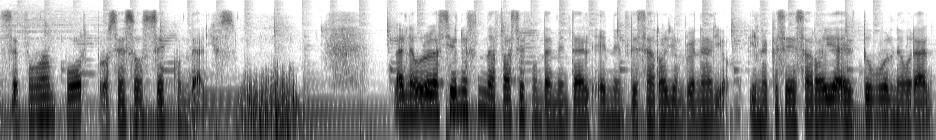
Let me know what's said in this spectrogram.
se forman por procesos secundarios. La neurulación es una fase fundamental en el desarrollo embrionario en la que se desarrolla el tubo neural,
